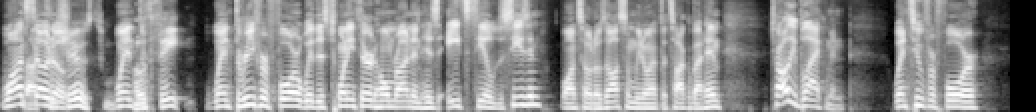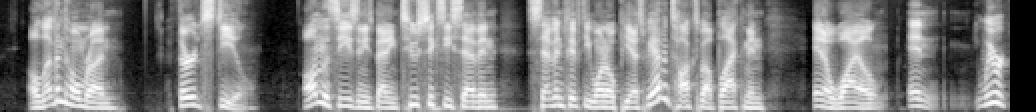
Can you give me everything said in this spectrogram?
Juan Socks Soto shoes, went both feet. went three for four with his 23rd home run and his eighth steal of the season. Juan Soto's awesome. We don't have to talk about him. Charlie Blackmon went two for four, 11th home run, third steal. On the season, he's batting 267, 751 OPS. We haven't talked about Blackmon in a while, and we were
